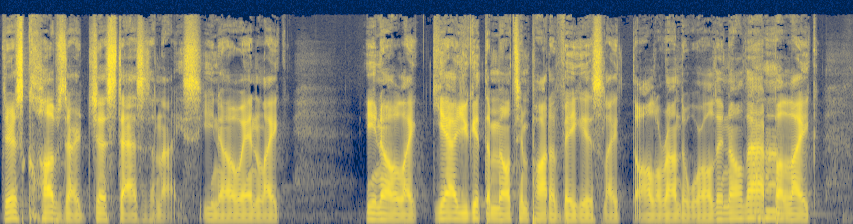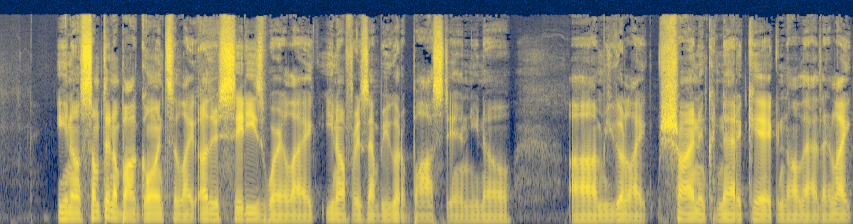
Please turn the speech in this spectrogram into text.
there's clubs that are just as nice, you know, and like you know, like yeah, you get the melting pot of Vegas like all around the world and all that, uh-huh. but like you know, something about going to like other cities where like you know, for example, you go to Boston, you know, um, you go to like Shrine in Connecticut and all that. They're like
